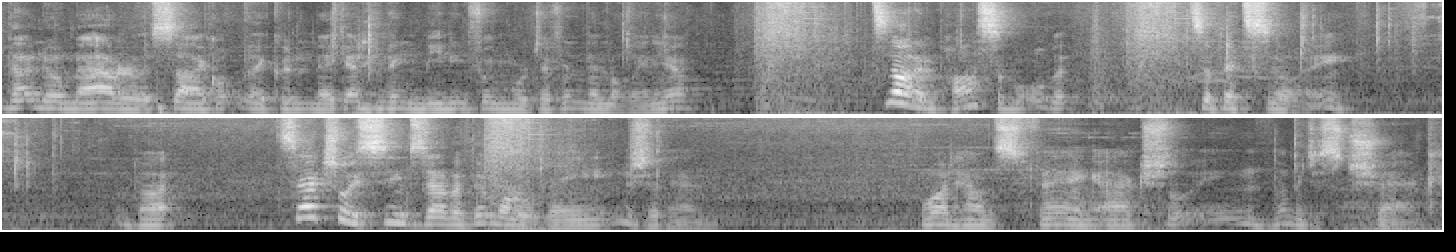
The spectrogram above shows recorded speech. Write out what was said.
That no matter the cycle, they couldn't make anything meaningfully more different than Malenia. It's not impossible, but it's a bit silly. But this actually seems to have a bit more range than Bloodhound's Fang, actually. Let me just check.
